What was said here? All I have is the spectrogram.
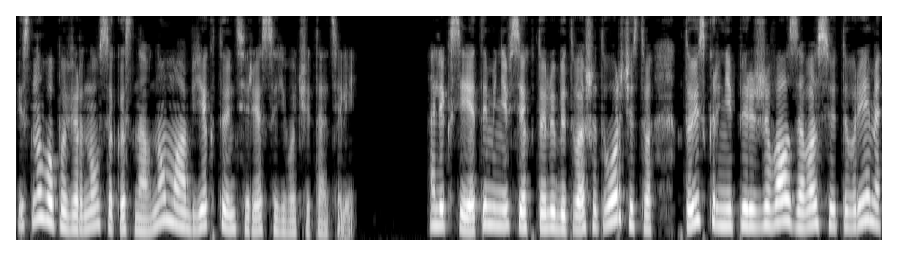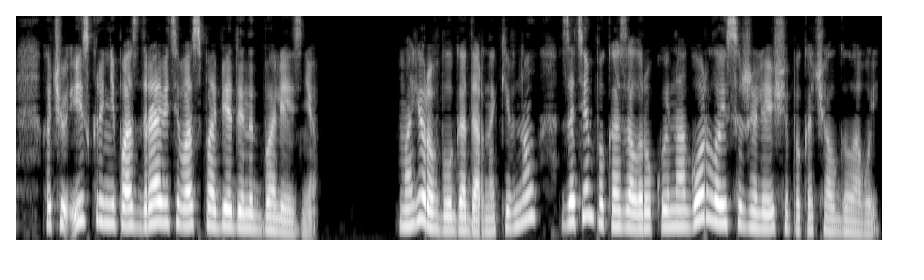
и снова повернулся к основному объекту интереса его читателей. «Алексей, от имени всех, кто любит ваше творчество, кто искренне переживал за вас все это время, хочу искренне поздравить вас с победой над болезнью». Майоров благодарно кивнул, затем показал рукой на горло и сожалеюще покачал головой.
